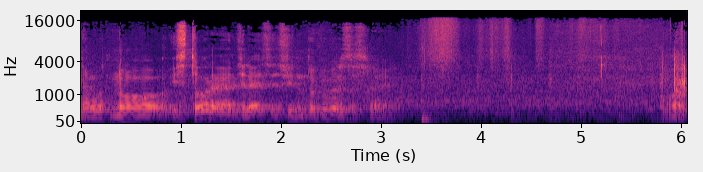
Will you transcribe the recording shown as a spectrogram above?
Ну, вот. Но история отделяется действительно только в Израиле. Вот.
